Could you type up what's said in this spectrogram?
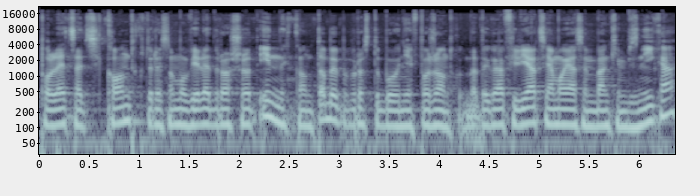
polecać kont, które są o wiele droższe od innych kont. To by po prostu było nie w porządku. Dlatego afiliacja moja z bankiem znika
